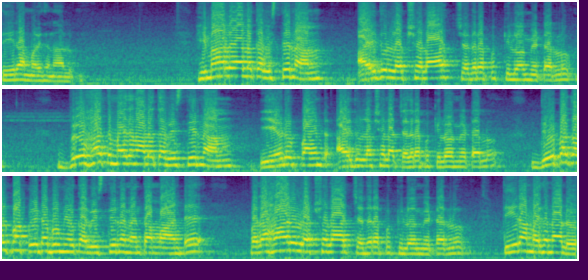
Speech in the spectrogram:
తీర మైదానాలు హిమాలయాల యొక్క విస్తీర్ణం ఐదు లక్షల చదరపు కిలోమీటర్లు. బృహత్ మైదానాల యొక్క విస్తీర్ణం ఏడు పాయింట్ ఐదు లక్షల చదరపు కిలోమీటర్లు. ద్వీపకల్ప పీఠభూమి యొక్క విస్తీర్ణం ఎంత అమ్మా అంటే పదహారు లక్షల చదరపు కిలోమీటర్లు. తీర మైదానాలు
